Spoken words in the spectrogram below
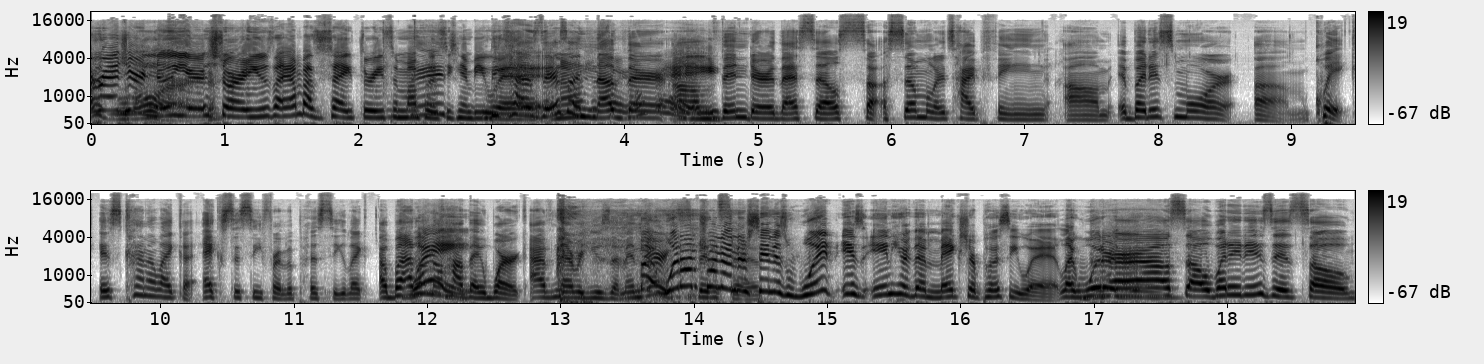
I read your Lord. New Year's story. You was like, I'm about to take three, so my pussy can be wet. because there's And I was just like, another okay. um, vendor that sells a similar type thing, um, but it's more um, quick. It's kind of like an ecstasy for the pussy. Like, uh, but I don't know how they work. I've never used them. And But what I'm trying to understand is what is in here that makes your pussy wet. Like what Girl, are so what it is is so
